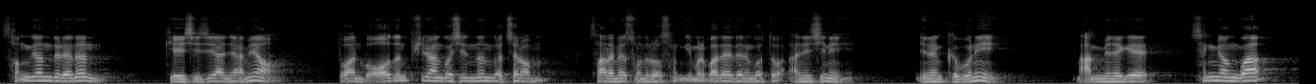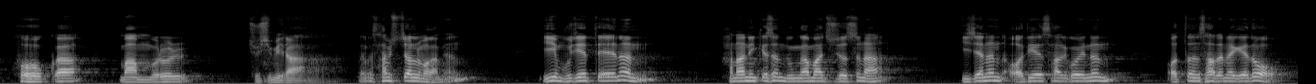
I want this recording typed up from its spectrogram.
성전들에는 계시지 아니하며 또한 모든 필요한 것이 있는 것처럼 사람의 손으로 섬김을 받아야 되는 것도 아니시니 이는 그분이 만민에게 생명과 호흡과 만물을 주심이라. 그다음에 30절 넘어가면 이 무죄 때에는 하나님께서 눈 감아 주셨으나 이제는 어디에 살고 있는 어떤 사람에게도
